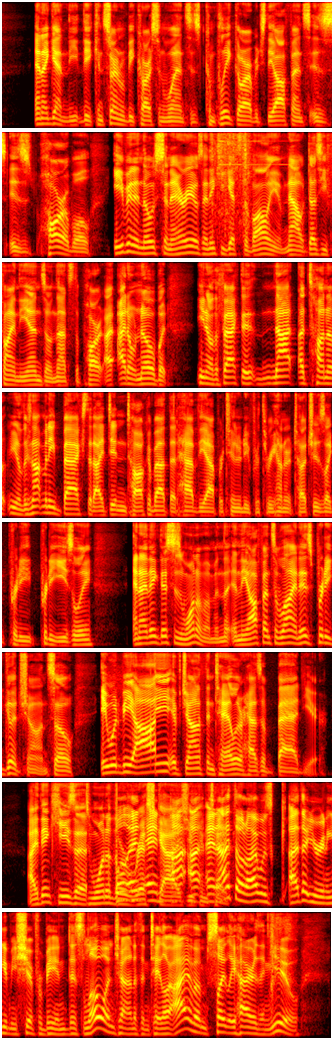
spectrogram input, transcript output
And again, the the concern would be Carson Wentz is complete garbage. The offense is is horrible. Even in those scenarios, I think he gets the volume. Now, does he find the end zone? That's the part I, I don't know, but you know the fact that not a ton of you know there's not many backs that I didn't talk about that have the opportunity for 300 touches like pretty pretty easily. And I think this is one of them. And the and the offensive line is pretty good, Sean. So it would be odd if Jonathan Taylor has a bad year. I think he's a one of the Well, and- risk and guys I, you I- can and take. I thought I was, I thought you were going to give me shit for being this low on Jonathan Taylor. I have him slightly higher than you.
